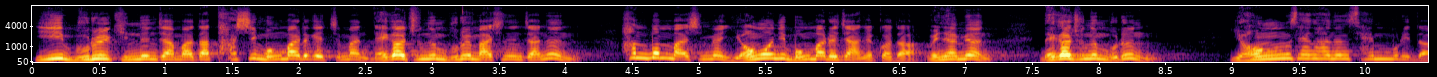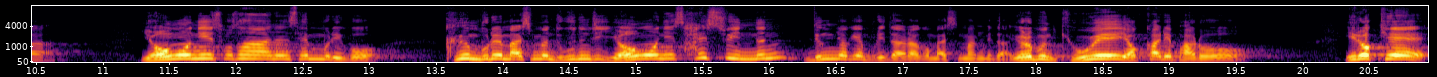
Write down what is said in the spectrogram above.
이 물을 깃는 자마다 다시 목마르겠지만 내가 주는 물을 마시는 자는 한 번 마시면 영원히 목마르지 않을 거다. 왜냐하면 내가 주는 물은 영생하는 샘물이다. 영원히 솟아나는 샘물이고 그 물을 마시면 누구든지 영원히 살 수 있는 능력의 물이다라고 말씀합니다. 여러분, 교회의 역할이 바로 이렇게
